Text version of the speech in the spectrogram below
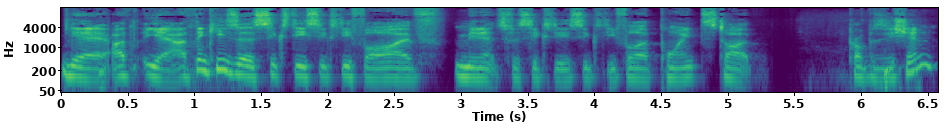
Yeah, I th- yeah, I think he's a 60 65 minutes for 60 to 65 points type proposition.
